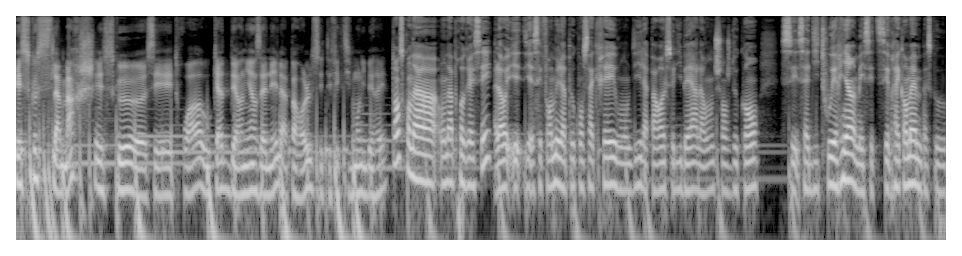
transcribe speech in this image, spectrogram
Est-ce que cela marche? Est-ce que euh, ces trois ou quatre dernières années, la parole s'est effectivement libérée? Je pense qu'on a, on a progressé. Alors, il y a ces formules un peu consacrées où on dit la parole se libère, la honte change de camp. Ça dit tout et rien, mais c'est, vrai quand même parce que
